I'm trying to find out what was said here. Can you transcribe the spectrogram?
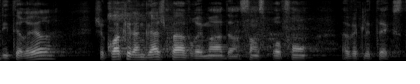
littéraires, je crois qu'ils n'engagent pas vraiment d'un sens profond avec le texte.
